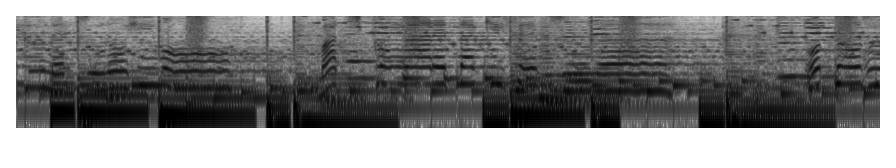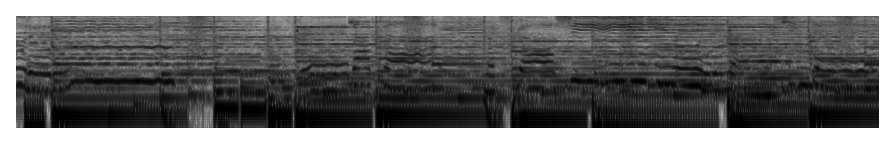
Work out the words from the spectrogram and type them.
めく夏の日も待ち焦がれた季節が訪れる。なぜだか懐かしい匂いがして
